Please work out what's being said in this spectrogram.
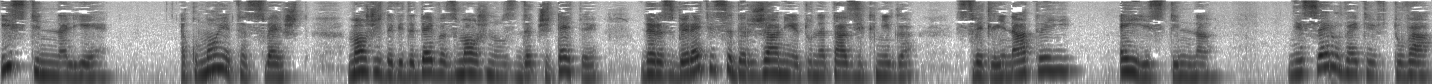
истинна ли е? Ако моята свещ може да ви даде възможност да четете, да разберете съдържанието на тази книга, светлината й е истинна. Не се ровете в това,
